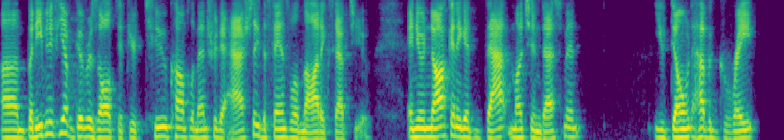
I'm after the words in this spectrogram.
Um, but even if you have good results, if you're too complimentary to Ashley, the fans will not accept you. And you're not going to get that much investment. You don't have a great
